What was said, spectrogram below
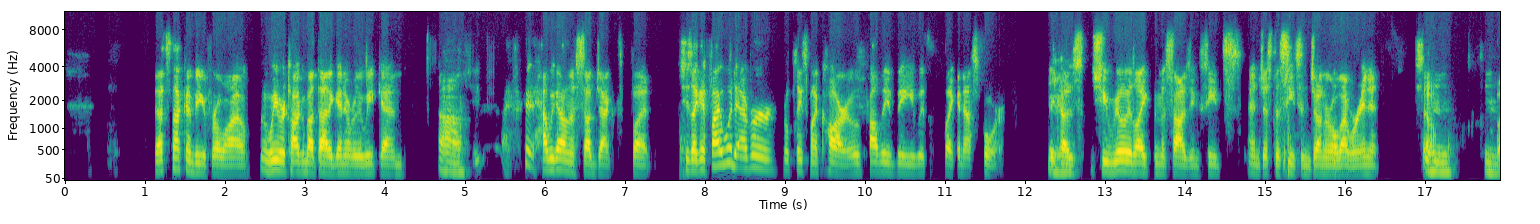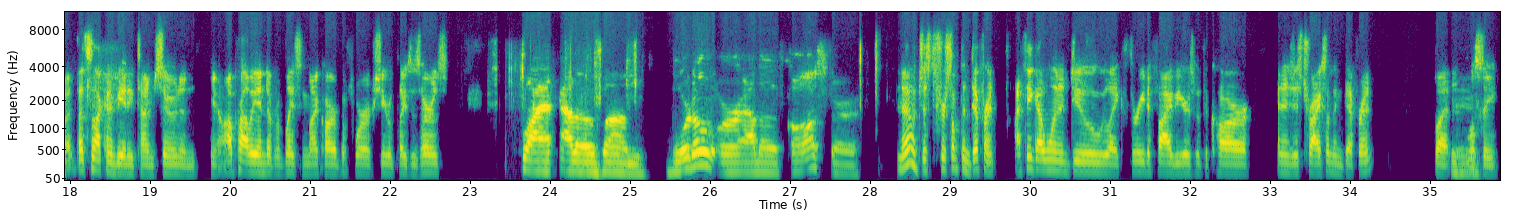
That's not going to be for a while. We were talking about that again over the weekend. Uh-huh. I forget how we got on the subject, but she's like, if I would ever replace my car, it would probably be with like an S4 mm-hmm. because mm-hmm. she really liked the massaging seats and just the seats in general that were in it. So, mm-hmm. Mm-hmm. but that's not going to be anytime soon. And, you know, I'll probably end up replacing my car before she replaces hers. Why out of um, boredom or out of cost or? No, just for something different. I think I want to do like three to five years with the car and then just try something different. But mm-hmm. we'll see.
